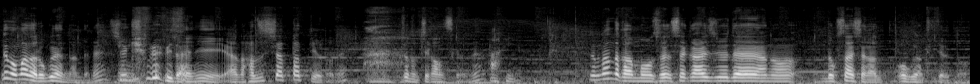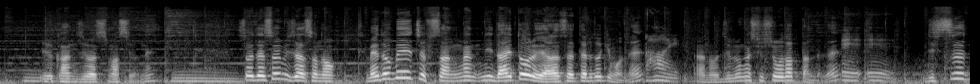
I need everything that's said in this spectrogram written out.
でもまだ6年なんでね習近平みたいにあの外しちゃったっていうとねちょっと違うんですけどね。はいでもなんだかもうせ世界中であの独裁者が多くなってきてるという感じはしますよね、うん。それでそういう意味じゃそのメドベーチェフさんがに大統領やらせてる時もねはい。あの自分が首相だったんでねえええ。実質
